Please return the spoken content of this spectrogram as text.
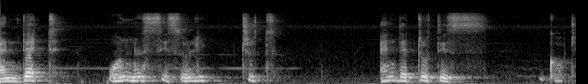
And that oneness is only truth. And the truth is God.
